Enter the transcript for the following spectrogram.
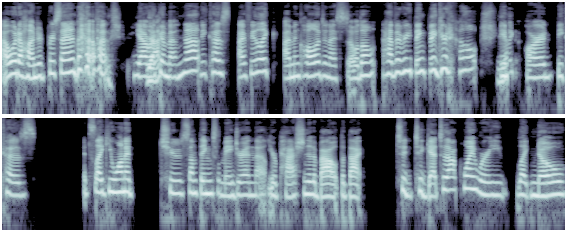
I would 100% yeah, yeah, recommend that because I feel like I'm in college and I still don't have everything figured out. Yeah. It's like hard because it's like you want to choose something to major in that you're passionate about, but that to to get to that point where you like know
